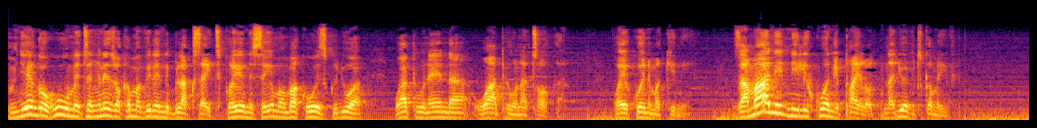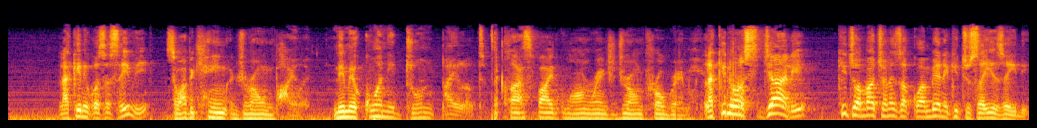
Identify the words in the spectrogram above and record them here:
mjengo huu umetengenezwa kama vile ni black site, kwa hiyo ni sehemu ambako huwezi kujua wapi unaenda wapi unatoka. Kwa hiyo kuweni makini. Zamani nilikuwa ni pilot, najua vitu kama hivi, lakini kwa sasa hivi So I became a drone pilot. nimekuwa ni drone pilot. The classified long range drone program here. Lakini wasijali, kitu ambacho anaweza kuambia ni kitu sahihi zaidi.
